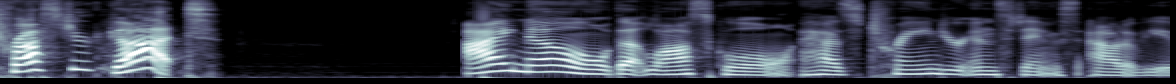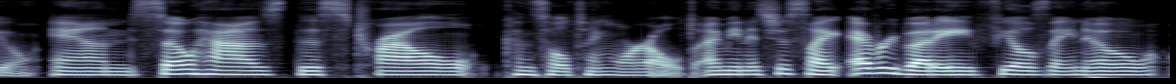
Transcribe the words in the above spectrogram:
Trust your gut. I know that law school has trained your instincts out of you, and so has this trial consulting world. I mean, it's just like everybody feels they know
